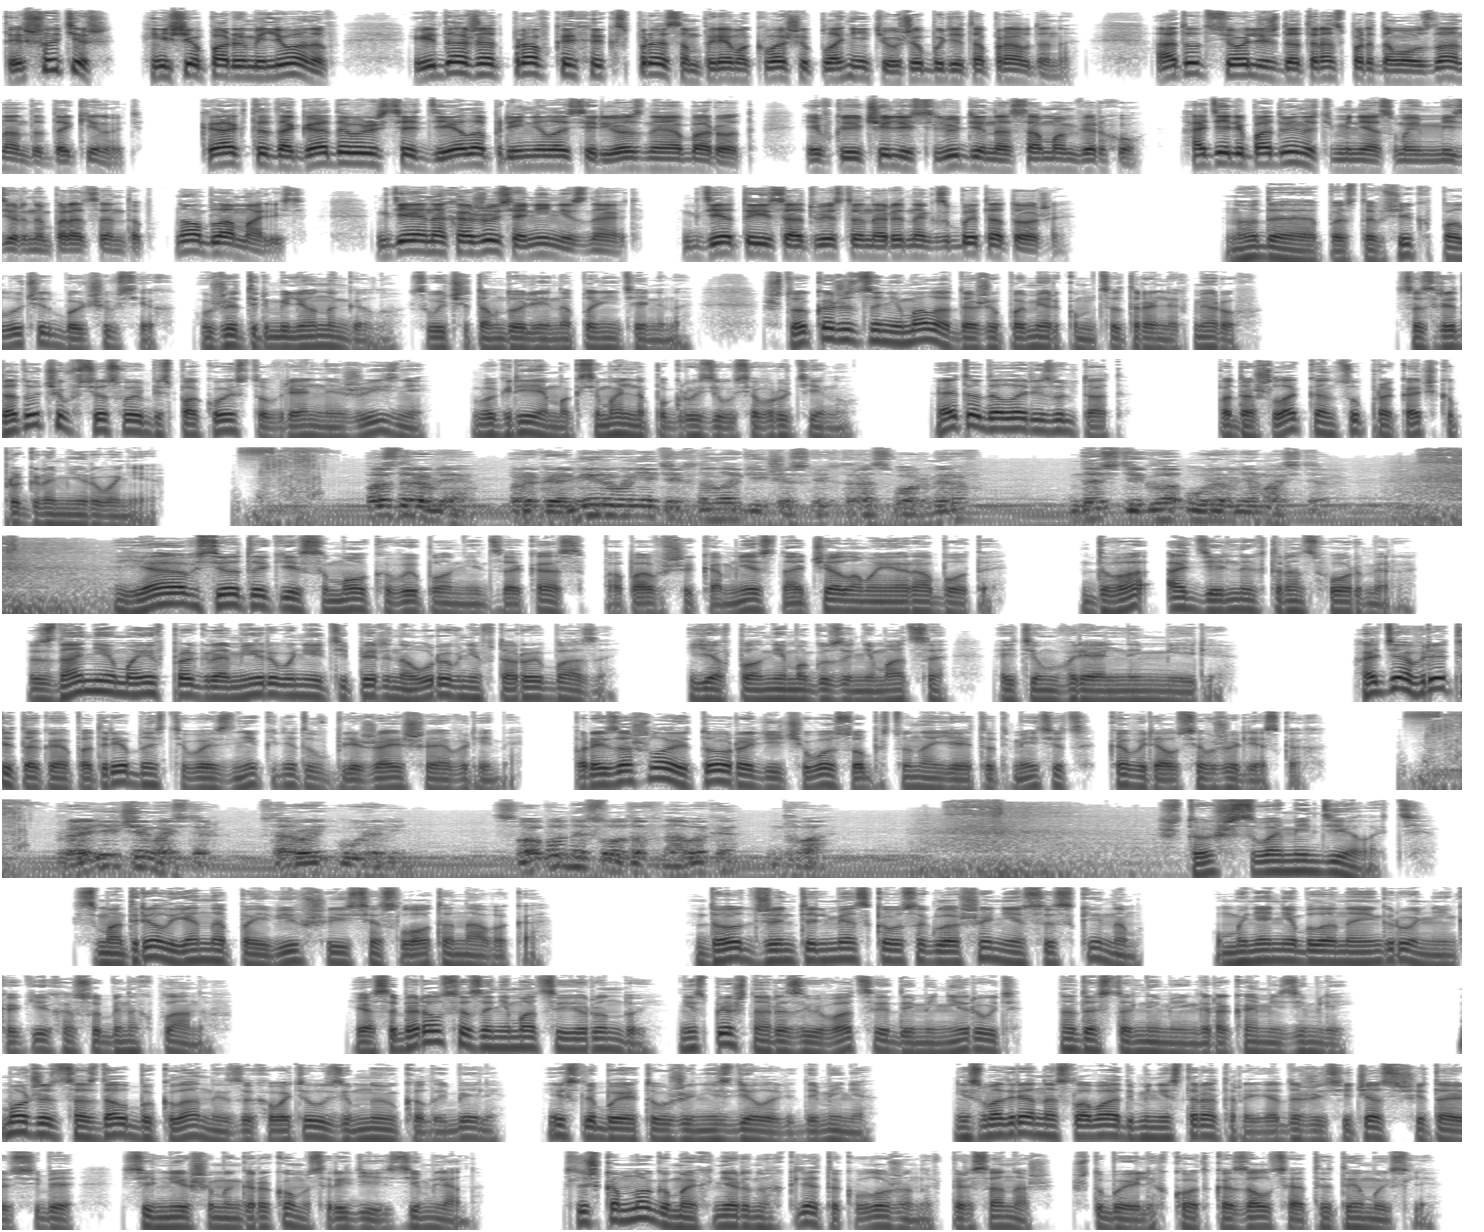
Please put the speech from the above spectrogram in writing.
«Ты шутишь? Еще пару миллионов, и даже отправка их экспрессом прямо к вашей планете уже будет оправдана. А тут всего лишь до транспортного узла надо докинуть. Как ты догадываешься, дело приняло серьезный оборот, и включились люди на самом верху. Хотели подвинуть меня с моим мизерным процентом, но обломались. Где я нахожусь, они не знают. Где ты и, соответственно, рынок сбыта тоже. Ну да, поставщик получит больше всех. Уже 3 миллиона галу, с вычетом доли инопланетянина, что, кажется, немало даже по меркам центральных миров. Сосредоточив все свое беспокойство в реальной жизни, в игре я максимально погрузился в рутину. Это дало результат. Подошла к концу прокачка программирования. Поздравляем! Программирование технологических трансформеров достигло уровня мастер. Я все таки смог выполнить заказ, попавший ко мне с начала моей работы. Два отдельных трансформера. Знания мои в программировании теперь на уровне второй базы. Я вполне могу заниматься этим в реальном мире. Хотя вряд ли такая потребность возникнет в ближайшее время. Произошло и то, ради чего, собственно, я этот месяц ковырялся в железках. Пройдите мастер, второй уровень. Свободных слотов навыка 2. Что ж с вами делать? Смотрел я на появившиеся слоты навыка. До джентльменского соглашения с Искином у меня не было на игру никаких особенных планов. Я собирался заниматься ерундой, неспешно развиваться и доминировать над остальными игроками Земли. Может, создал бы клан и захватил земную колыбель, если бы это уже не сделали до меня. Несмотря на слова администратора, я даже сейчас считаю себя сильнейшим игроком среди землян. Слишком много моих нервных клеток вложено в персонаж, чтобы я легко отказался от этой мысли.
